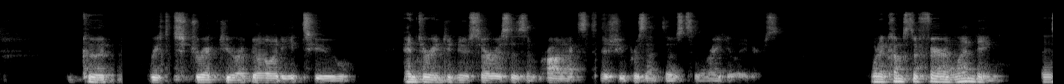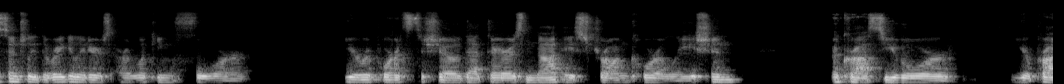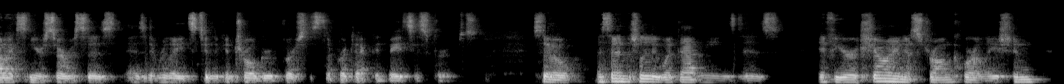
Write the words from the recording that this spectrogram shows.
could restrict your ability to enter into new services and products as you present those to the regulators. When it comes to fair lending, essentially the regulators are looking for your reports to show that there is not a strong correlation across your your products and your services as it relates to the control group versus the protected basis groups. So essentially what that means is if you're showing a strong correlation,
